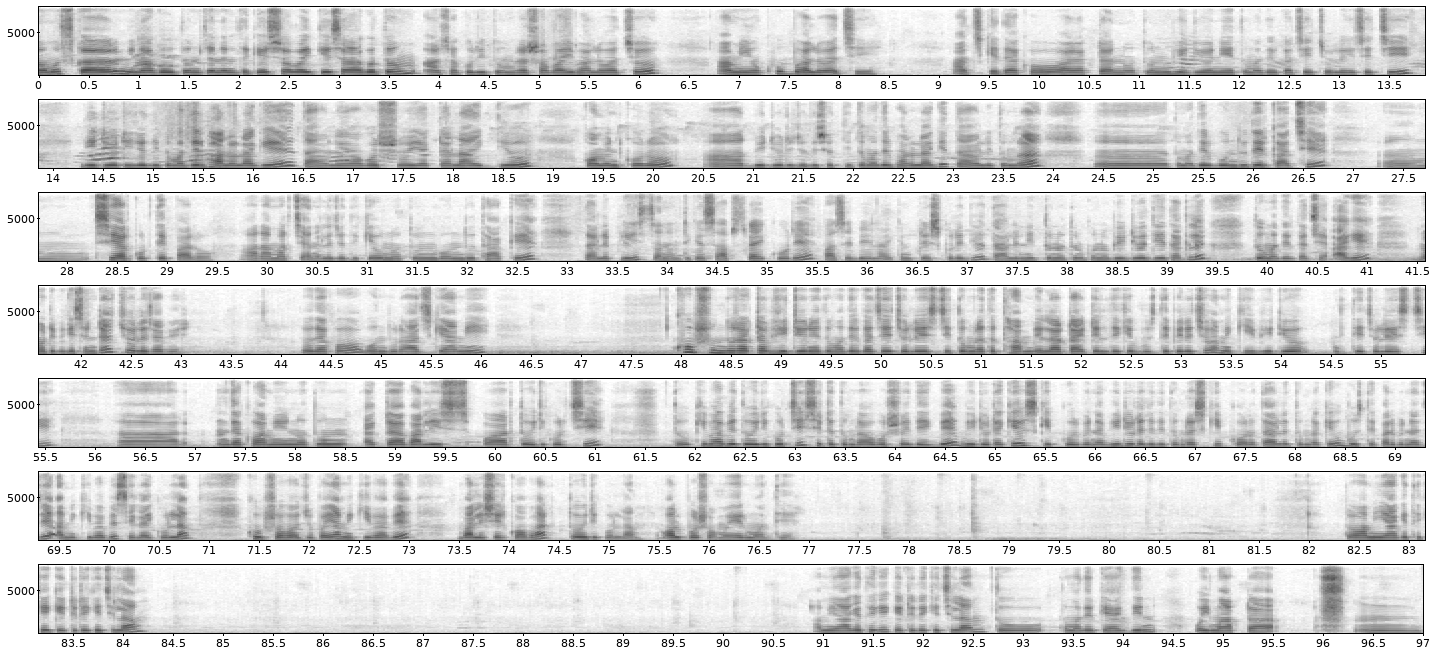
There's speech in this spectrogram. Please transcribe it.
নমস্কার, মিনা গৌতম চ্যানেল থেকে সবাইকে স্বাগতম। আশা করি তোমরা সবাই ভালো আছো, আমিও খুব ভালো আছি। আজকে দেখো আর একটা নতুন ভিডিও নিয়ে তোমাদের কাছে চলে এসেছি। ভিডিওটি যদি তোমাদের ভালো লাগে, তাহলে অবশ্যই একটা লাইক দিও, কমেন্ট করো। আর ভিডিওটি যদি সত্যি তোমাদের ভালো লাগে, তাহলে তোমরা তোমাদের বন্ধুদের কাছে শেয়ার করতে পারো। আর আমার চ্যানেলে যদি কেউ নতুন বন্ধু থাকে, তাহলে প্লিজ চ্যানেলটিকে সাবস্ক্রাইব করে পাশে বেল আইকন প্রেস করে দিও। তাহলে নিত্য নতুন কোনো ভিডিও দিয়ে থাকলে তোমাদের কাছে আগে নোটিফিকেশানটা চলে যাবে। তো দেখো বন্ধুরা, আজকে আমি খুব সুন্দর একটা ভিডিও নিয়ে তোমাদের কাছে চলে এসেছি। তোমরা তো থামবেল টাইটেল দেখে বুঝতে পেরেছ আমি কি ভিডিও দিতে চলে এসেছি। আর দেখো আমি নতুন একটা বালিশ ওয়ার তৈরি করছি। তো কীভাবে তৈরি করছি সেটা তোমরা অবশ্যই দেখবে। ভিডিওটা কেউ স্কিপ করবে না। ভিডিওটা যদি তোমরা স্কিপ করো, তাহলে তোমরা কেউ বুঝতে পারবে না যে আমি কীভাবে সেলাই করলাম। খুব সহজ উপায়ে, আমি কীভাবে বালিশের কভার তৈরি করলাম অল্প সময়ের মধ্যে। তো আমি আগে থেকে কেটে রেখেছিলাম। আমি আগে থেকে কেটে রেখেছিলাম। তো তোমাদেরকে একদিন ওই মাপটা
